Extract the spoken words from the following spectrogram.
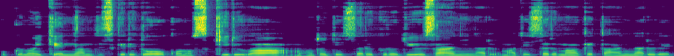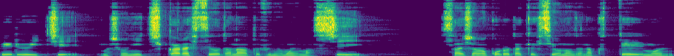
僕の意見なんですけれど、このスキルはもう本当にデジタルプロデューサーになる、まあデジタルマーケターになるレベル1、まあ、初日から必要だなというふうに思いますし、最初の頃だけ必要なんじゃなくて、もう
